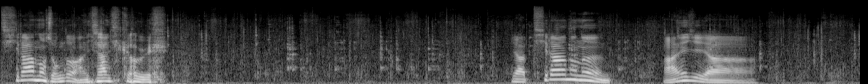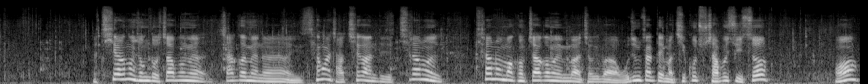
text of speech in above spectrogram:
티라노 정도는 아니라니까 왜? 야 티라노는 아니지 야. 티라노 정도 작으면 작으면은 생활 자체가 안 되지. 티라노 티라노만큼 작으면 임마 저기 봐 오줌 쌀때 임마 지고추 잡을 수 있어? 어?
